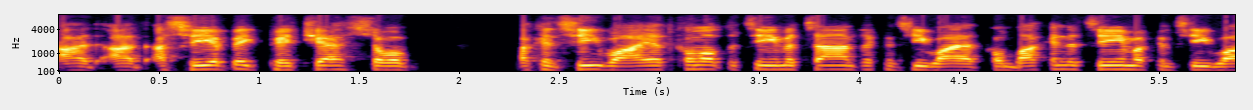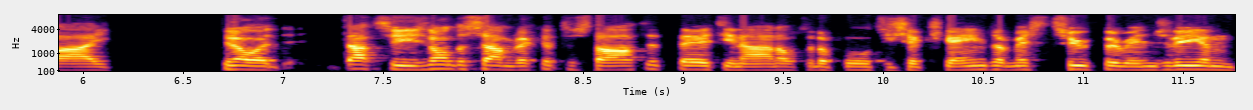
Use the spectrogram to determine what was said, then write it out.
I, I, I see a big picture. So I can see why I'd come up the team at times. I can see why I'd come back in the team. I can see why, you know, that season under Sam Ricketts started 39 out of the 46 games. I missed two through injury, and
